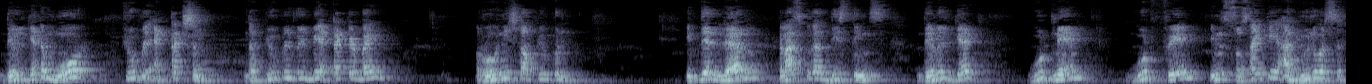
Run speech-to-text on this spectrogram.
They will get a more pupil attraction. The pupil will be attracted by Rohini star pupil. If they learn philosophical these things, they will get good name, good fame in society or universal.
